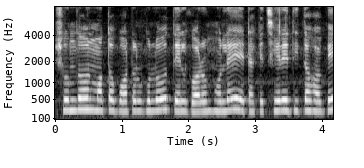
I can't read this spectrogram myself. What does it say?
সুন্দর মতো পটলগুলো তেল গরম হলে এটাকে ছেড়ে দিতে হবে।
